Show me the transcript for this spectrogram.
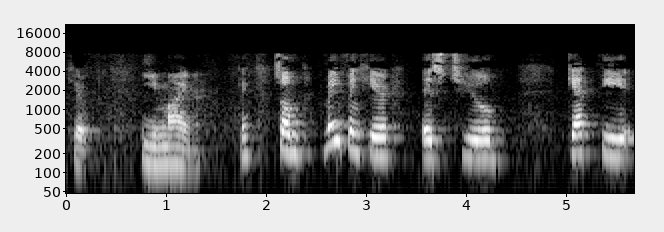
Here, E minor. Okay, so main thing here is to get the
